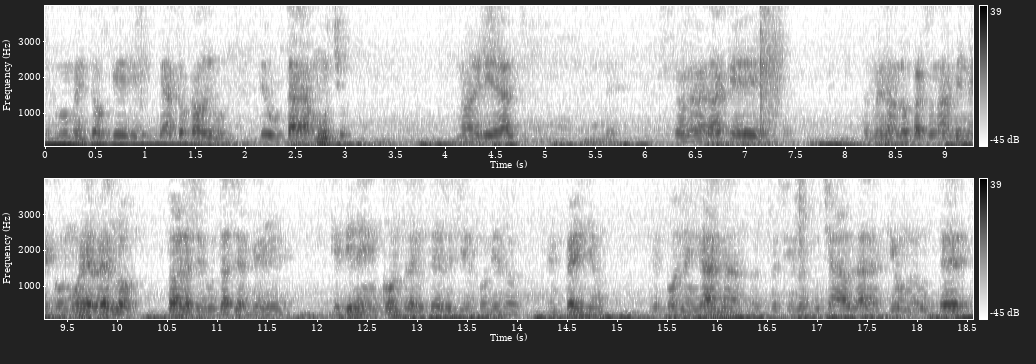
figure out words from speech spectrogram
el momento que le ha tocado debutar a muchos no ideal. Pero la verdad que, al menos en lo personal, a mí me conmueve verlo, todas las circunstancias que, tienen en contra y ustedes le siguen poniendo empeño, le ponen ganas. Recién lo escuchaba hablar aquí a uno de ustedes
